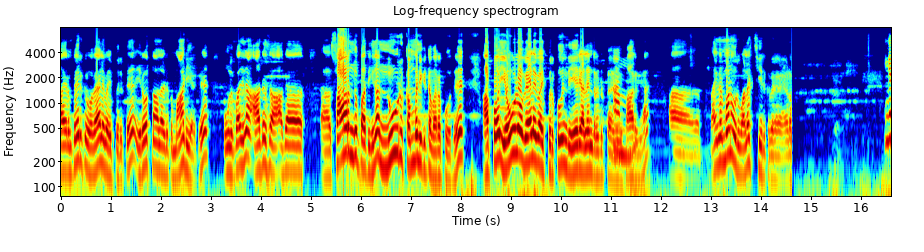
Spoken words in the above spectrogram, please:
ஆயிரம் பேருக்கு வேலை வாய்ப்பு இருக்குது இருபத்தி நாலு அடுக்கு மாடி அது. உங்களுக்கு பார்த்தீங்கன்னா அதை அதை சார்ந்து பார்த்தீங்கன்னா நூறு கம்பெனி கிட்ட வரப்போகுது. அப்போ எவ்வளோ வேலை வாய்ப்பு இருக்கும் இந்த ஏரியாலன்றது. பாருங்க. பயங்கரமான ஒரு வளர்ச்சி இருக்கிற இடம். இங்க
